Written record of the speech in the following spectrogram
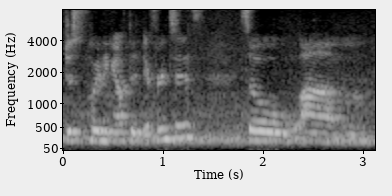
just pointing out the differences. So. Um,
